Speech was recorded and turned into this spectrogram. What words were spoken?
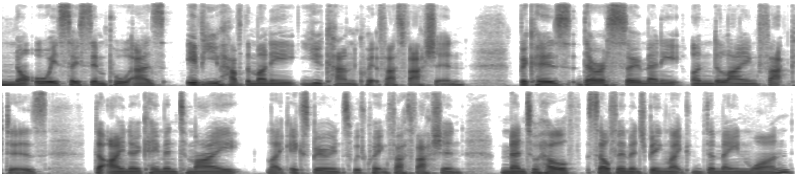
not always so simple as if you have the money, you can quit fast fashion because there are so many underlying factors that I know came into my like experience with quitting fast fashion, mental health, self-image being like the main one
